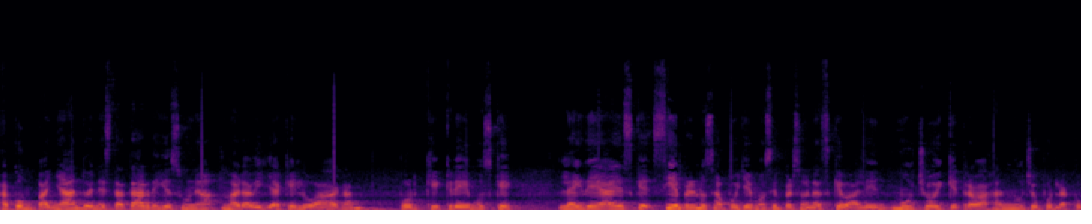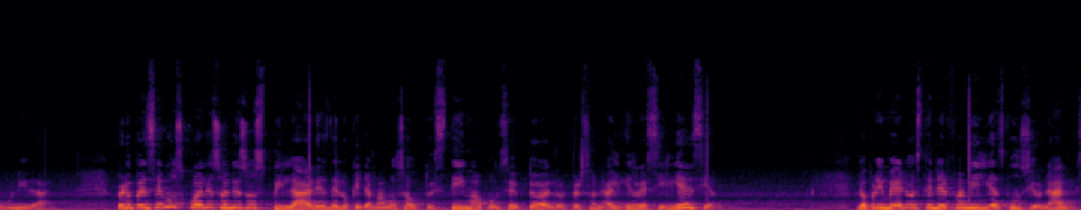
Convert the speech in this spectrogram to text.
acompañando en esta tarde y es una maravilla que lo hagan porque creemos que la idea es que siempre nos apoyemos en personas que valen mucho y que trabajan mucho por la comunidad. Pero pensemos cuáles son esos pilares de lo que llamamos autoestima o concepto de valor personal y resiliencia. Lo primero es tener familias funcionales.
